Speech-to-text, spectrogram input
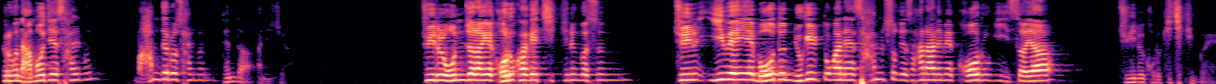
그리고 나머지의 삶은 마음대로 살면 된다. 아니죠. 주일을 온전하게 거룩하게 지키는 것은 주일 이외의 모든 6일 동안의 삶 속에서 하나님의 거룩이 있어야 주일을 거룩히 지킨 거예요.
